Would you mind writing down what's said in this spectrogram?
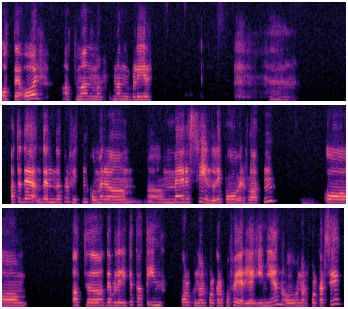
åtte år. At man, man blir uh, At det, den profitten kommer mer synlig på overflaten. Og at det blir ikke tatt inn folk når folk er på ferie inn igjen, og når folk er syke,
